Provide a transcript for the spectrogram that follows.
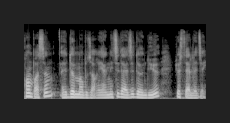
kompasın e, dönmə bucağı, yəni neçə dərəcə döndüyü göstəriləcək.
